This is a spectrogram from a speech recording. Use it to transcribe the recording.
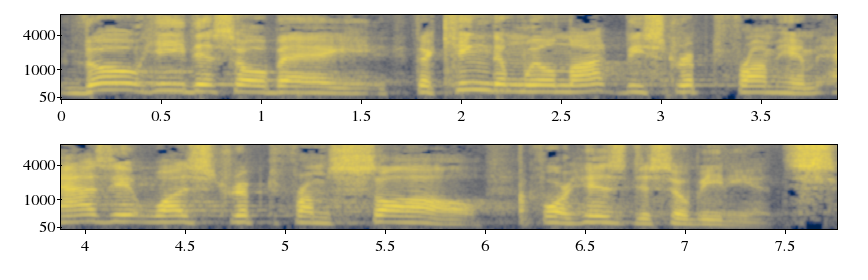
though he disobey, the kingdom will not be stripped from him as it was stripped from Saul for his disobedience.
